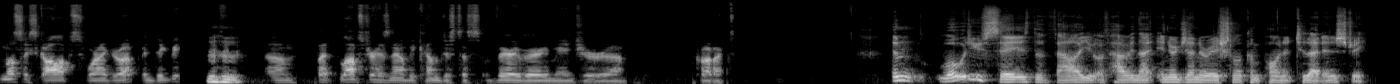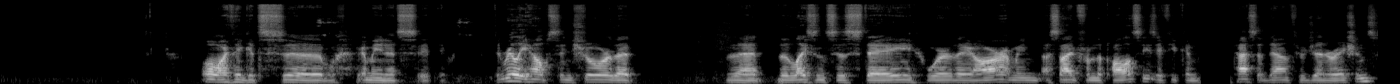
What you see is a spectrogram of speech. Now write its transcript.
mostly scallops where I grew up in Digby. Mm-hmm. Um, but lobster has now become just a very very major uh, product. And what would you say is the value of having that intergenerational component to that industry? Oh, I think it's. Uh, I mean, it's. It, it really helps ensure that that the licenses stay where they are. I mean, aside from the policies, if you can pass it down through generations,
